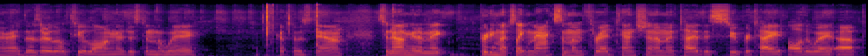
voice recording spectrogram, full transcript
All right, those are a little too long. They're just in the way. Cut those down. So now I'm gonna make pretty much like maximum thread tension. I'm gonna tie this super tight all the way up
